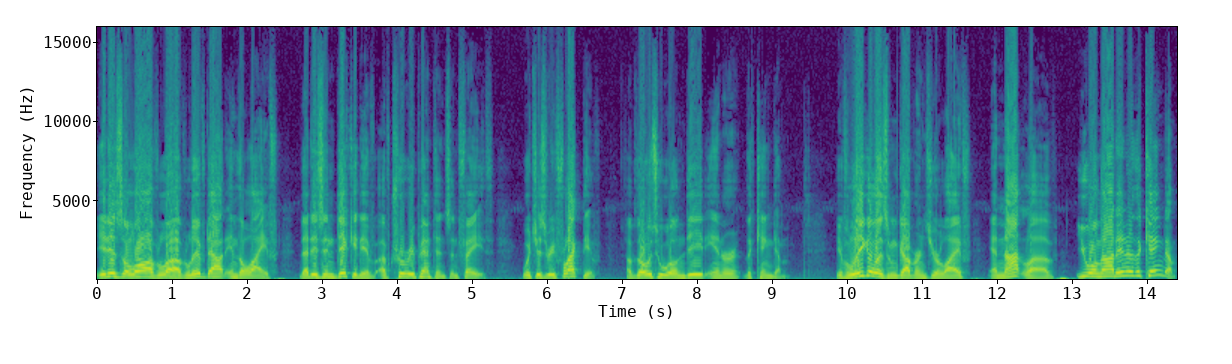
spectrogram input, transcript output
It is the law of love lived out in the life that is indicative of true repentance and faith, which is reflective of those who will indeed enter the kingdom. If legalism governs your life and not love, you will not enter the kingdom.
